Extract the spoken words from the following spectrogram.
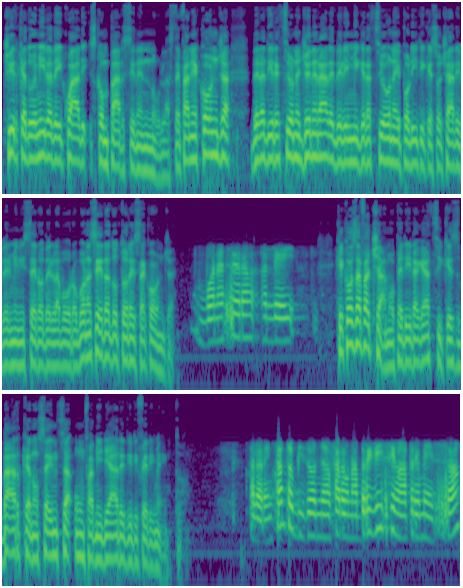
circa 2.000 dei quali scomparsi nel nulla. Stefania Congia della Direzione Generale dell'Immigrazione e Politiche Sociali del Ministero del Lavoro. Buonasera dottoressa Congia. Buonasera a lei. Che cosa facciamo per i ragazzi che sbarcano senza un familiare di riferimento? Allora, intanto bisogna fare una brevissima premessa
